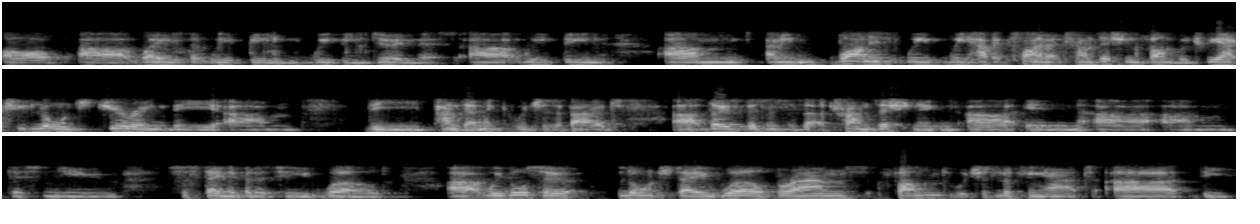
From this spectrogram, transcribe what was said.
of uh, ways that we've been we've been doing this. Uh, we've been um, I mean, one is we, we have a climate transition fund, which we actually launched during the um, the pandemic, which is about those businesses that are transitioning uh, in uh, um, this new sustainability world. Uh, we've also launched a World Brands Fund, which is looking at uh, the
